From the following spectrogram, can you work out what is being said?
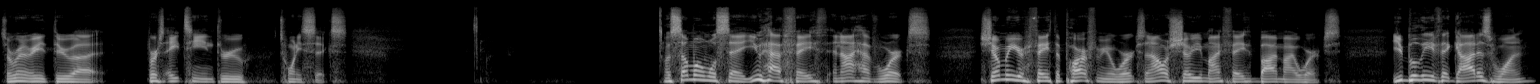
So we're going to read through uh, verse 18 through 26. Well, someone will say, You have faith, and I have works. Show me your faith apart from your works, and I will show you my faith by my works. You believe that God is one,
